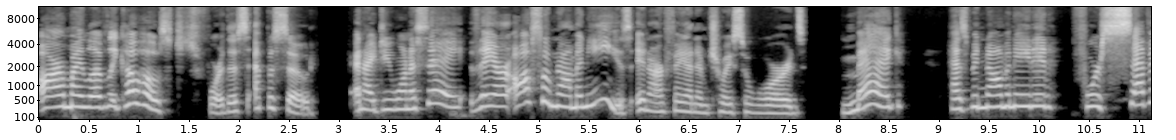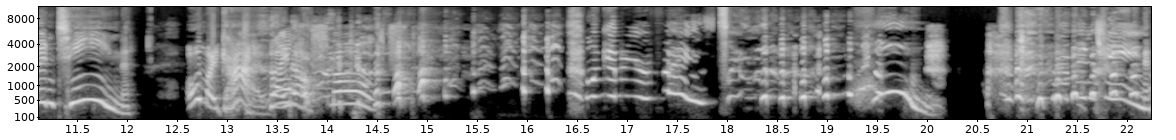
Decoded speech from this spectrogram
are my lovely co-hosts for this episode. And I do want to say they are also nominees in our Fandom Choice Awards. Meg has been nominated for 17. Oh my god. I oh know. Look at your face. Who? 17.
